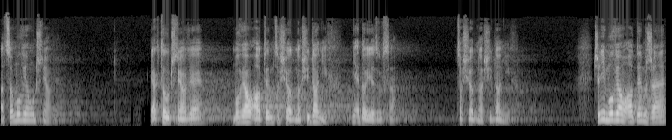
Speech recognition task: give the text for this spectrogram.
A co mówią uczniowie? Jak to uczniowie mówią o tym, co się odnosi do nich, nie do Jezusa, co się odnosi do nich. Czyli mówią o tym, że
